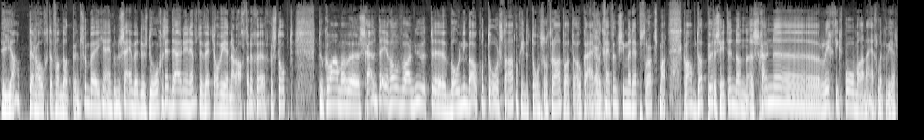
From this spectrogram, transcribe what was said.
Ja, ter hoogte van dat punt zo'n beetje. En toen zijn we dus doorgezet duinen in. Toen werd je alweer naar achteren ge- gestopt. Toen kwamen we schuin tegenover waar nu het woningbouwkantoor staat. Nog in de Thompsonstraat. Wat ook eigenlijk Ja. geen functie meer heeft straks. Maar kwam op dat punt te zitten. En dan schuin richting spoorbaan eigenlijk weer.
